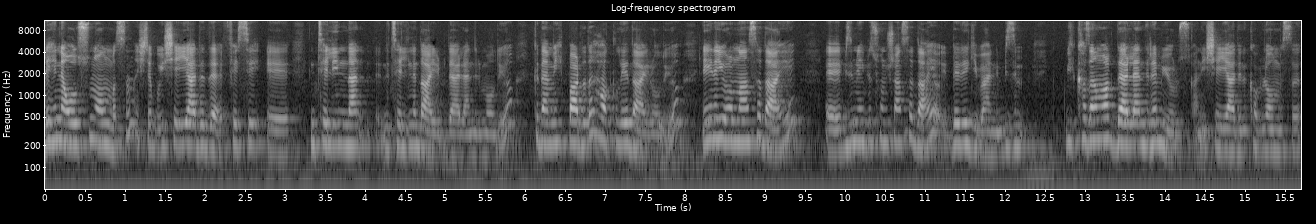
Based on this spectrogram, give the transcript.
Lehine olsun olmasın işte bu işe iadede fesih e, niteliğinden niteliğine dair bir değerlendirme oluyor. Kıdem ve ihbarda da haklılığa dair oluyor. Lehine yorumlansa dahi e, bizim lehimize sonuçlansa dahi dediği gibi hani bizim bir kazanım olarak değerlendiremiyoruz. Hani işe iadenin kabul olması,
